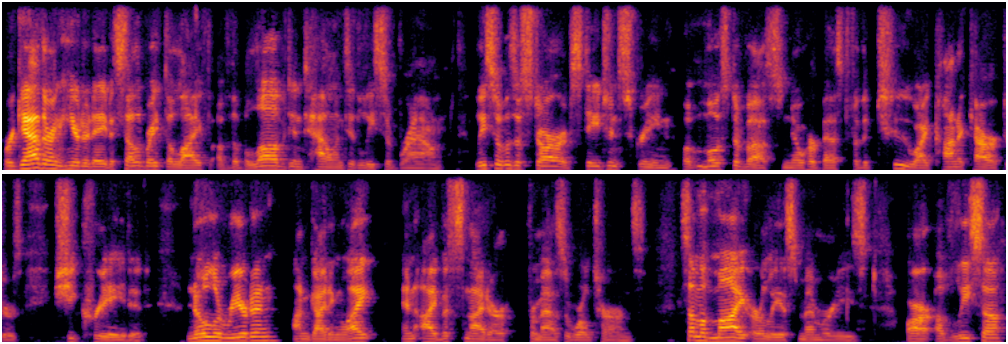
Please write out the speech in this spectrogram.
We're gathering here today to celebrate the life of the beloved and talented Lisa Brown. Lisa was a star of stage and screen, but most of us know her best for the two iconic characters she created Nola Reardon on Guiding Light and Iva Snyder from As the World Turns. Some of my earliest memories are of Lisa,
